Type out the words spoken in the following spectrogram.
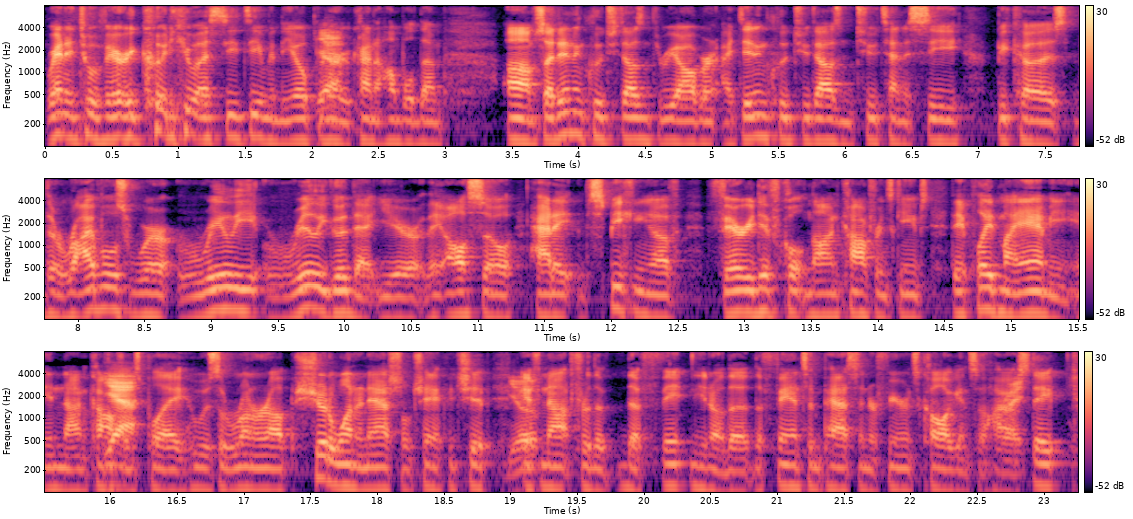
ran into a very good USC team in the opener, Yeah. who kind of humbled them. Um, so I didn't include 2003 Auburn. I did include 2002 Tennessee because their rivals were really, really good that year. They also had a, speaking of very difficult non-conference games, they played Miami in non-conference Yeah. play, who was the runner-up, should have won a national championship Yep. if not for the the you know the the phantom pass interference call against Ohio Right. State.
